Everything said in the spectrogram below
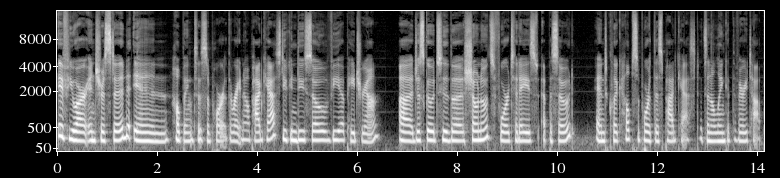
If you are interested in helping to support the Write Now podcast, you can do so via Patreon. Uh, just go to the show notes for today's episode and click Help Support This Podcast. It's in a link at the very top.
